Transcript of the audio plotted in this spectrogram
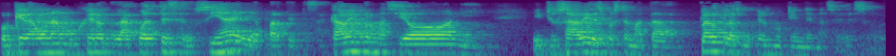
porque era una mujer la cual te seducía y aparte te sacaba información y, y te usaba y después te mataba. Claro que las mujeres no tienden a hacer eso.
